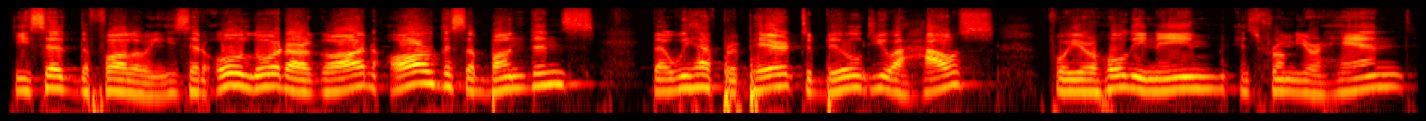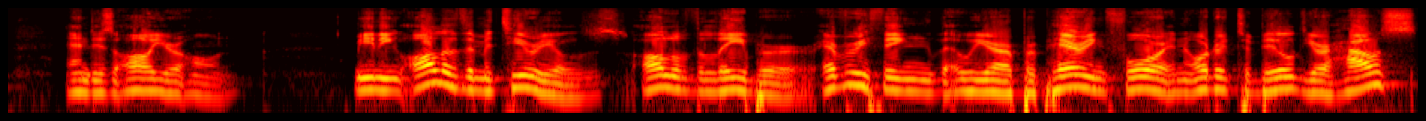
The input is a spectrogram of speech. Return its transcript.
he said the following He said, O Lord our God, all this abundance that we have prepared to build you a house for your holy name is from your hand and is all your own meaning all of the materials, all of the labor, everything that we are preparing for in order to build your house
